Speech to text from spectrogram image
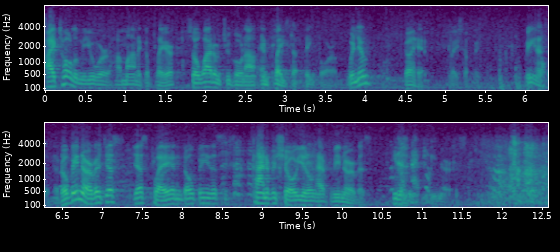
I told him you were a harmonica player, so why don't you go now and play something for him, will you? Go ahead, play something. Hudson. Now, don't be nervous, just, just play, and don't be, this is kind of a show, you don't have to be nervous. He doesn't have to be nervous.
